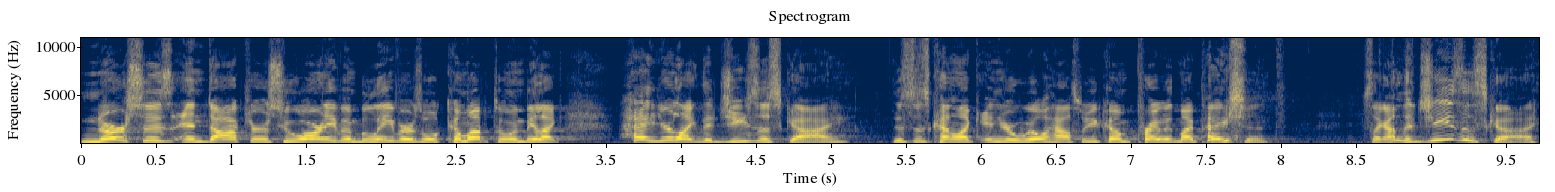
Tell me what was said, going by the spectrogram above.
nurses and doctors who aren't even believers will come up to him and be like, hey, you're like the Jesus guy. This is kind of like in your wheelhouse. Will you come pray with my patient? He's like, I'm the Jesus guy.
